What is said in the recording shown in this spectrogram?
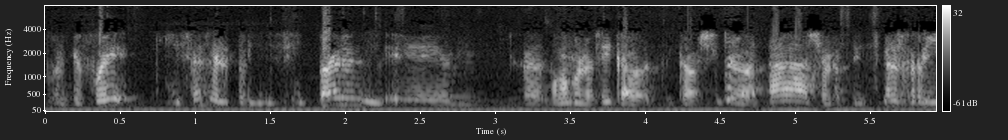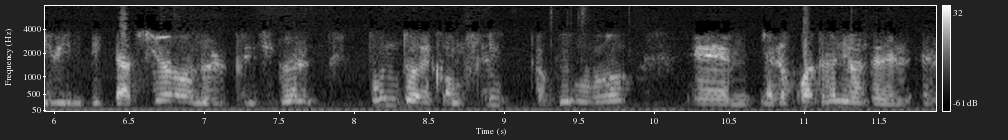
porque fue quizás el principal, eh, pongámoslo así, cab- caballito de batalla, la principal reivindicación, o el principal punto de conflicto que hubo eh, en los cuatro años, del, en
